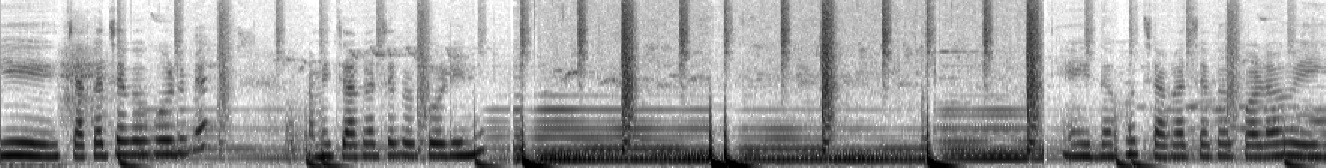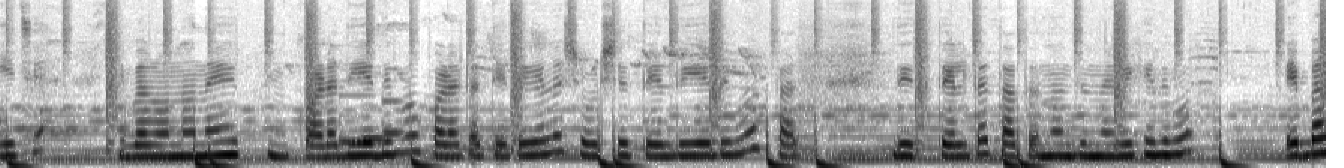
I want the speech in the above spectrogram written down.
ইয়ে চাকা চাকা করবে। আমি চাকা চাকা করিনি। এই দেখো, চাকা চাকা করা হয়ে গেছে। এবার উনুনে কড়া দিয়ে দেবো। কড়াটা তেতে গেলে সর্ষের তেল দিয়ে দেবো। তার তেলটা তাতানোর জন্য রেখে দেবো। এবার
